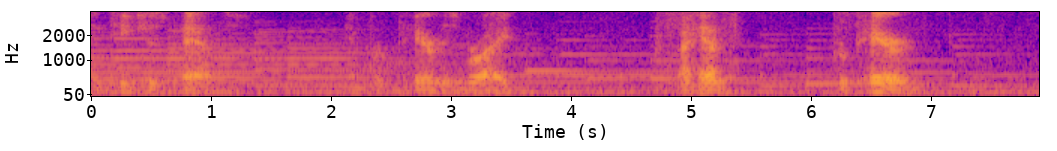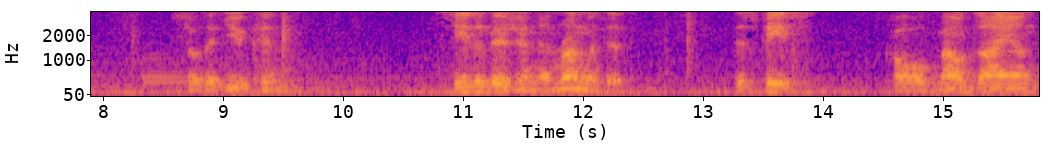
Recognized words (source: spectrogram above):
and teach his paths and prepare his bride. I have prepared so that you can see the vision and run with it. This piece is called Mount Zion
